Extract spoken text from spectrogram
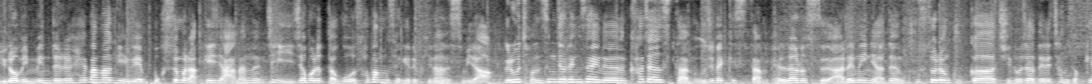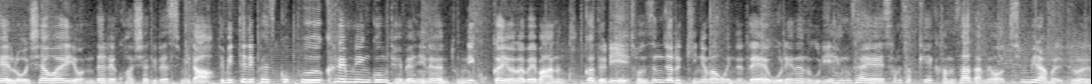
유럽 인민들을 해방하기 위해 목숨을 아끼지 않았는지 잊어버렸다고 서방 세계를 비난했습니다. 그리고 전승절 행사에는 카자흐스탄, 우즈베키스탄, 벨라루스, 아르메니아 등 구소련 국가 지도자들이 참석해 러시아와의 연대를 과시하기도 했습니다. 드미트리 페스코프 크렘린궁 대변인은 독립국가연합의 많은 국가들이 전승절을 기념하고 있는데 올해는 우리 행사에 참석해 감사하다며 친밀함을 드러냈습니다.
